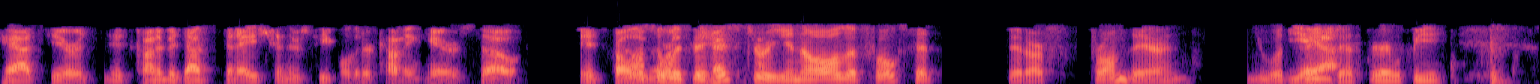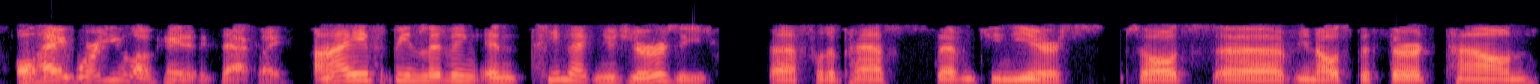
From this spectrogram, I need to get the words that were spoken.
cats here. It's, it's kind of a destination. There's people that are coming here, so it's probably Also with the history, you know, all the folks that that are from there, and you would Yeah. think that there would be. Well, hey, where are you located exactly? I've been living in Teaneck, New Jersey, uh, for the past 17 years. So it's uh, you know, it's the third town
